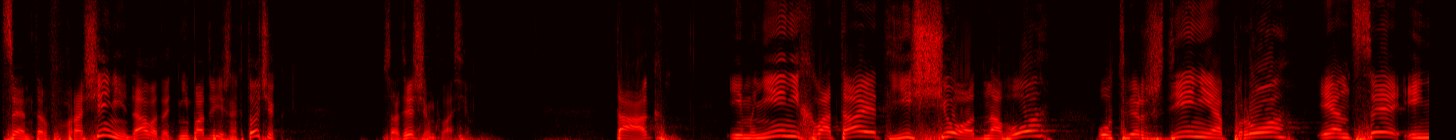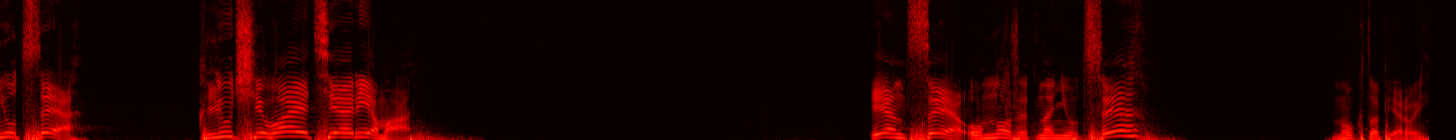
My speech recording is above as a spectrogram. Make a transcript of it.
центров вращений, да, вот этих неподвижных точек в соответствующем классе. Так, и мне не хватает еще одного утверждения про NC и НЮЦ. Ключевая теорема. NC умножить на НЮЦ Ну, кто первый?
